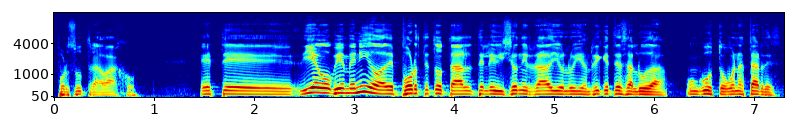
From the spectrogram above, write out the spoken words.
por su trabajo. Este, Diego, bienvenido a Deporte Total, Televisión y Radio. Luis Enrique te saluda. Un gusto, buenas tardes.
